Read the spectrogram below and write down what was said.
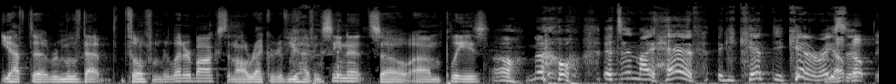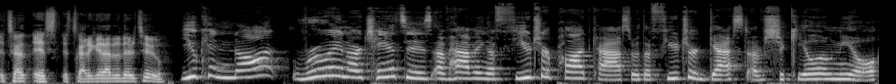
you have to remove that film from your Letterboxd and all record of you having seen it. So um, please, Oh no, it's in my head. You can't. You can't erase nope, it. nope, it's got it's it's got to get out of there too. You cannot ruin our chances of having a future podcast with a future guest of Shaquille O'Neal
